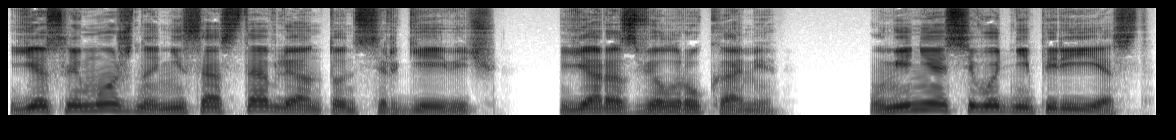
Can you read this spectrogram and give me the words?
Если можно, не составлю, Антон Сергеевич. Я развел руками. У меня сегодня переезд.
